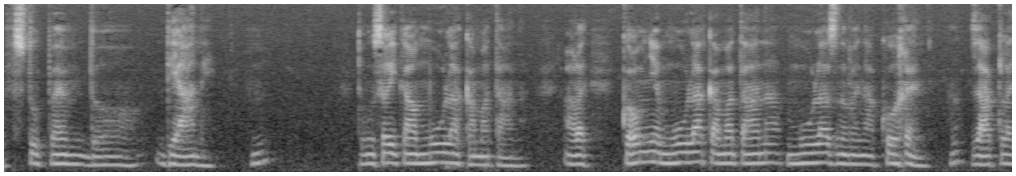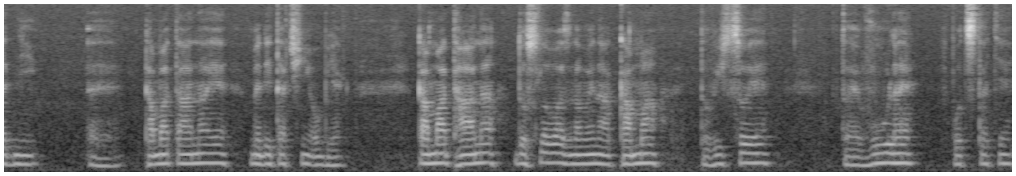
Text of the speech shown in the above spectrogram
vstupem do diány. Hm? Tomu se říká můla kamatána. Ale kromě můla kamatána, můla znamená kořen. Hm? Základní eh, kamatána je meditační objekt. Kamatána doslova znamená kama, to víš, co je? To je vůle v podstatě.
